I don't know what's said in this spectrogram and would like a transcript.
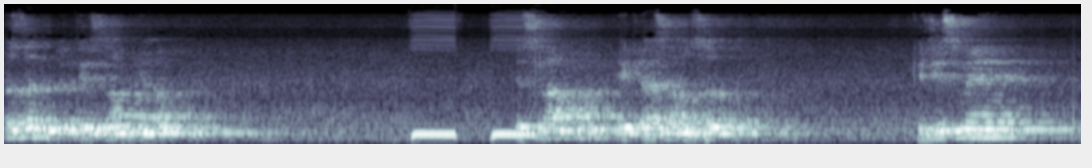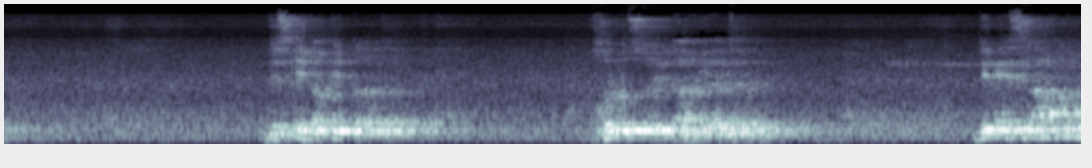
ازل ملت اسلامیہ، اسلام ایک ایسا کہ جس میں جس کی حقیقت خلوص و الہیت ہے دین اسلام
